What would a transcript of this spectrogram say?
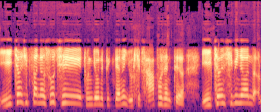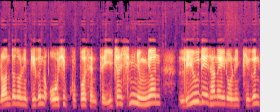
2014년 소치 동계올림픽 때는 64%, 2012년 런던 올림픽은 59%, 2016년 리우데 자네이루 올림픽은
